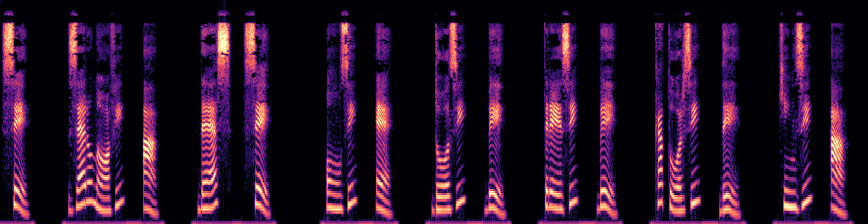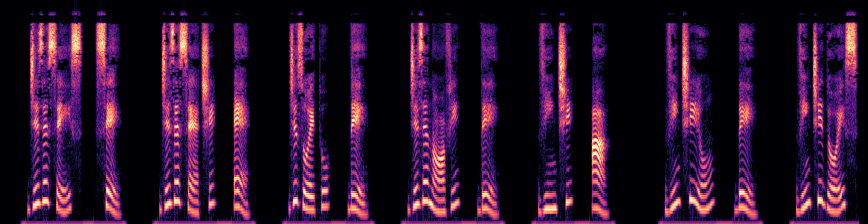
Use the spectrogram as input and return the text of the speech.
C. 09, A. 10, C. 11, E. 12, B. 13, B. 14, D. 15, A. 16, C. 17, E. 18, B. 19, D. 20, A. 21, B vinte e dois,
